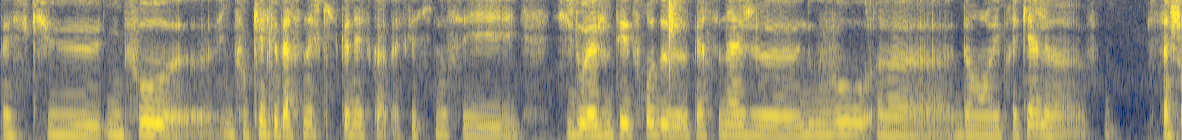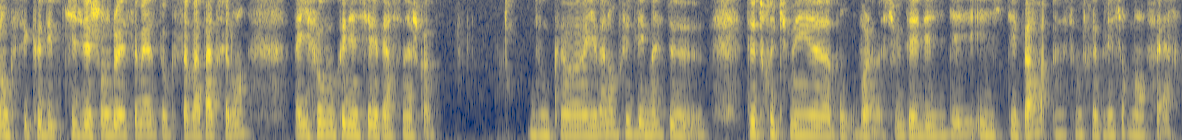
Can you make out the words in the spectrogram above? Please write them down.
parce que il me faut me faut quelques personnages qui se connaissent quoi parce que sinon c'est si je dois ajouter trop de personnages nouveaux dans les préquels sachant que c'est que des petits échanges de SMS, donc ça va pas très loin. Il faut que vous connaissiez les personnages, quoi. Donc il n'y a pas non plus des masses de, trucs, mais bon, voilà, si vous avez des idées, n'hésitez pas, ça me ferait plaisir d'en faire.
